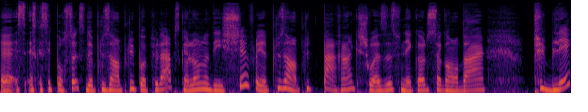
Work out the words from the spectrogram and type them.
Est-ce que c'est pour ça que c'est de plus en plus populaire? Parce que là, on a des chiffres, il y a de plus en plus de parents qui choisissent une école secondaire public,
